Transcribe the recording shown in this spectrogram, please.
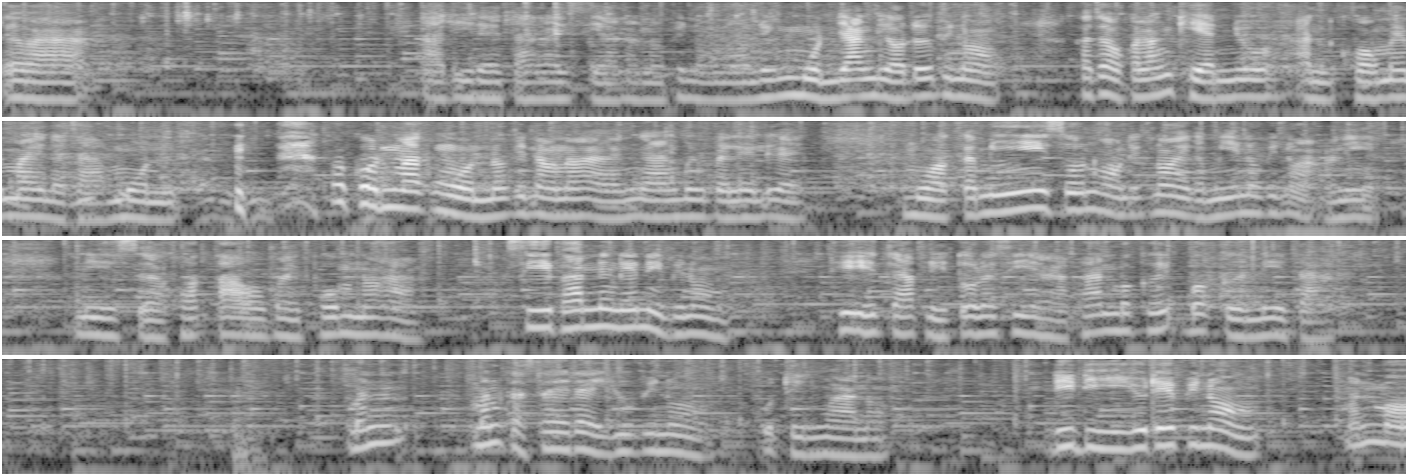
แต่ว่าตาดีได้ตาไรเสียแล้วเนาะพี่น้องเนาะนี่หมุนอย่างเดียวเด้อพี่น้องเขาเจ้ากำลังเขียนอยู่อันของใหม่ๆนะจ๊ะหมุนบางคนมักหมุนเนาะพี่น้องเนาะอะยางเบิ่งไปเรื่อยๆหมวกก็มีโซนของเด็กน้อยก็มีเนาะพี่น้องอันนี้นี่เสือคอเต่าไม้พรมเนาะค่ะสี่พันนึงเด้นี่พี่น้อง ที่เอจับนี่ตัวละสี่ห้าพันบ่เคยบ่เกินนี่จ้ะมันมันก็ใส่ได้อยู่พี่น้องพูดถึงว่าเนาะดีๆอยู่เด้พี่น้อง มันบ่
